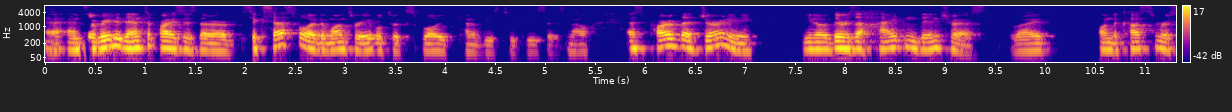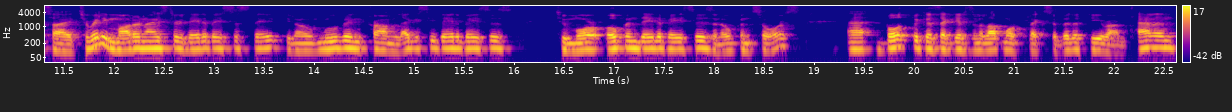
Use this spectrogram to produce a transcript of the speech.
Uh, and so, really, the enterprises that are successful are the ones who are able to exploit kind of these two pieces. Now, as part of that journey, you know, there's a heightened interest, right, on the customer side to really modernize their database estate. You know, moving from legacy databases to more open databases and open source, uh, both because that gives them a lot more flexibility around talent.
